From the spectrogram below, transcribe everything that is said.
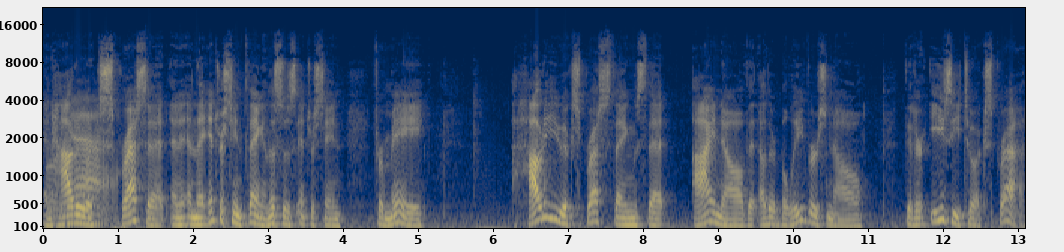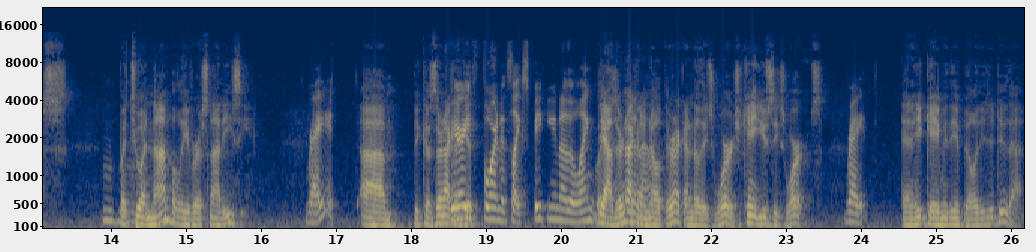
and how to express it. And, and the interesting thing, and this is interesting for me, how do you express things that I know that other believers know that are easy to express, but to a non believer, it's not easy Right. um, because they're not going to Very get. foreign. It's like speaking another language. Yeah, they're not going to know. They're not going to know these words. You can't use these words. Right. And he gave me the ability to do that.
